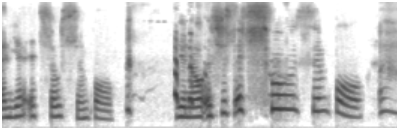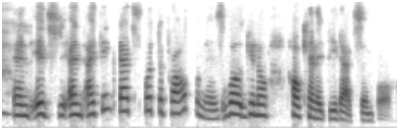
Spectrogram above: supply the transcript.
and yet it's so simple. You know, it's just, it's so simple. And it's, and I think that's what the problem is. Well, you know, how can it be that simple?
